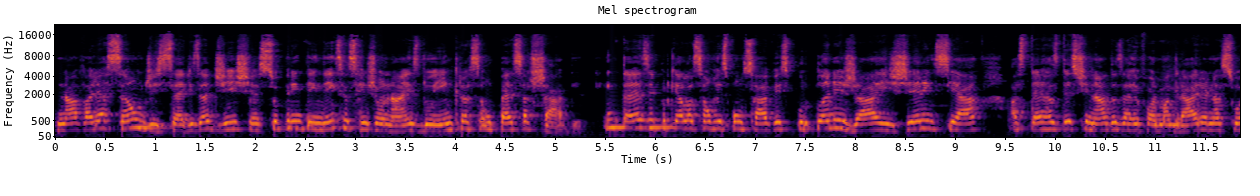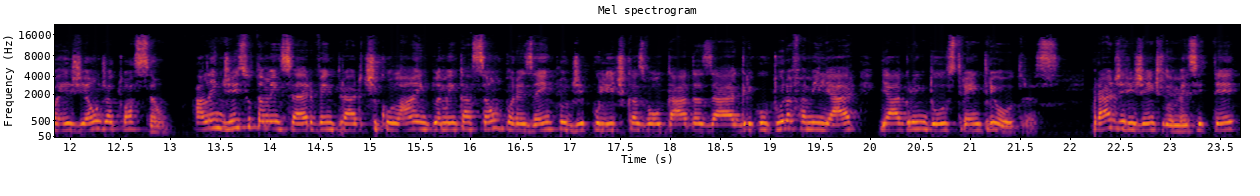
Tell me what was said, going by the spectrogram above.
Na avaliação de séries Adish, as superintendências regionais do INCRA são peça-chave. Em tese, porque elas são responsáveis por planejar e gerenciar as terras destinadas à reforma agrária na sua região de atuação. Além disso, também servem para articular a implementação, por exemplo, de políticas voltadas à agricultura familiar e à agroindústria, entre outras. Para dirigente do MST,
